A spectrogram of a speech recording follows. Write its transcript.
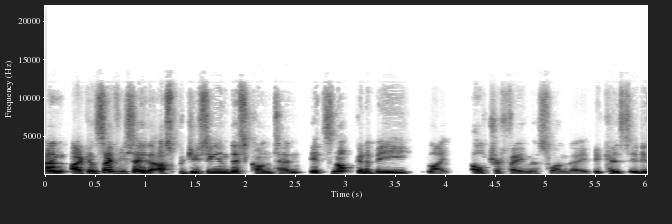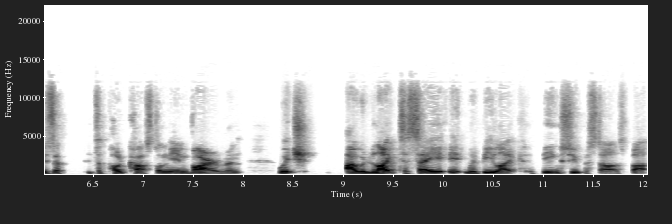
and i can safely say that us producing in this content it's not going to be like ultra famous one day because it is a it's a podcast on the environment which I would like to say it would be like being superstars, but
